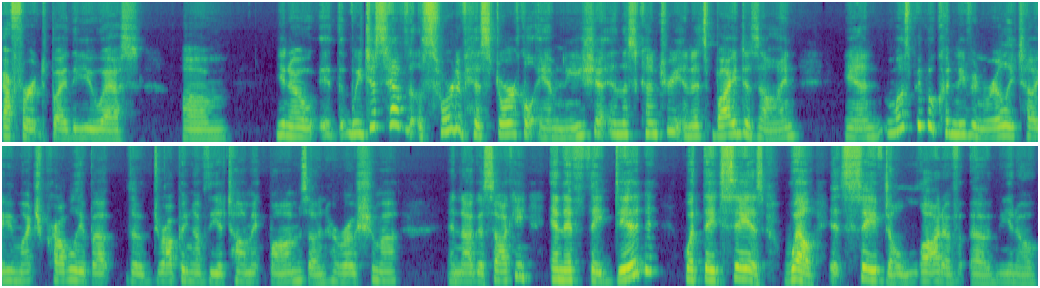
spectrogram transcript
effort by the U.S. Um, you know, it, we just have a sort of historical amnesia in this country, and it's by design. And most people couldn't even really tell you much, probably, about the dropping of the atomic bombs on Hiroshima and Nagasaki. And if they did, what they'd say is, well, it saved a lot of, uh, you know,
